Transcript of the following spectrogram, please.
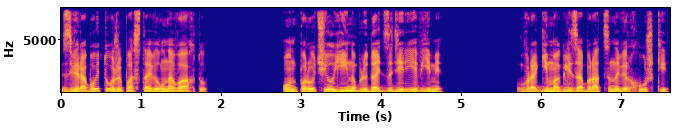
Зверобой тоже поставил на вахту. Он поручил ей наблюдать за деревьями. Враги могли забраться на верхушки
